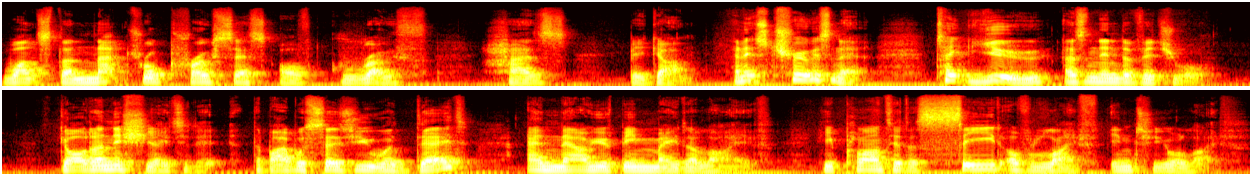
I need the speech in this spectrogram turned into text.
once the natural process of growth has begun. And it's true, isn't it? Take you as an individual. God initiated it. The Bible says you were dead and now you've been made alive. He planted a seed of life into your life.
